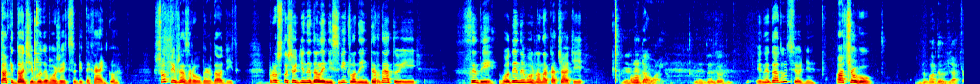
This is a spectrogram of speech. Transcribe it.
Так і далі будемо жити собі тихенько. Що ти вже зробиш, да, дід? Просто сьогодні не дали ні світла, ні інтернету і сиди. Води не можна накачати. І... Не давай. І не дадуть. І не дадуть сьогодні? А чого? Нема де взяти.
